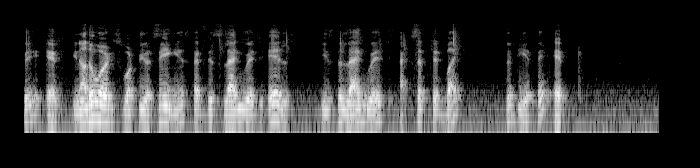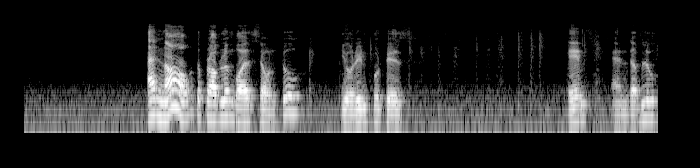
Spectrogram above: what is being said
say M. In other words, what we are saying is that this language L is the language accepted by the DFA M. And now the problem boils down to your input is M and W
